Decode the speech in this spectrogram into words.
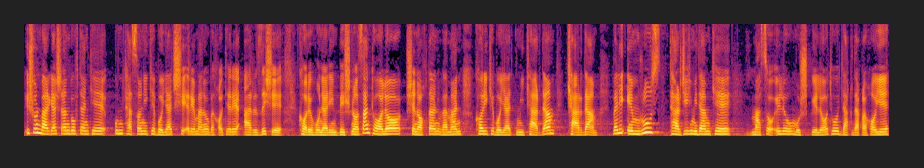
ایشون برگشتن گفتن که اون کسانی که باید شعر منو به خاطر ارزش کار هنریم بشناسن تا حالا شناختن و من کاری که باید می‌کردم کردم. ولی امروز ترجیح میدم که مسائل و مشکلات و دقدقه های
